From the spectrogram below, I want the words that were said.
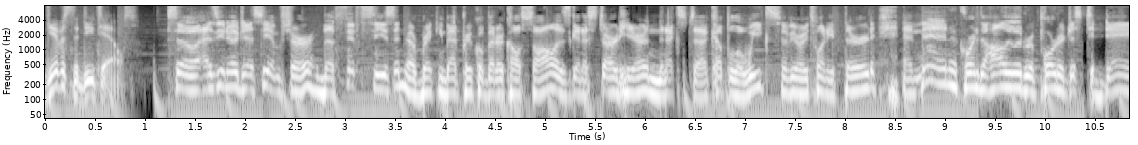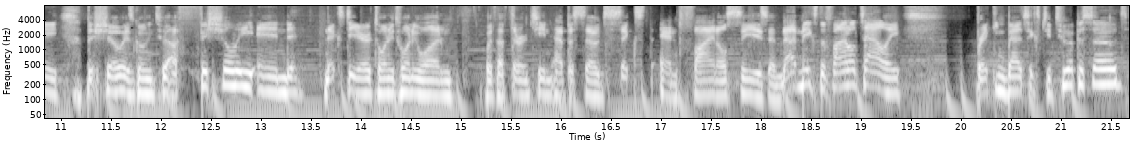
Give us the details. So, as you know, Jesse, I'm sure the fifth season of Breaking Bad prequel Better Call Saul is going to start here in the next uh, couple of weeks, February 23rd. And then, according to Hollywood Reporter, just today, the show is going to officially end next year, 2021, with a 13 episode sixth and final season. That makes the final tally. Breaking Bad 62 episodes,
